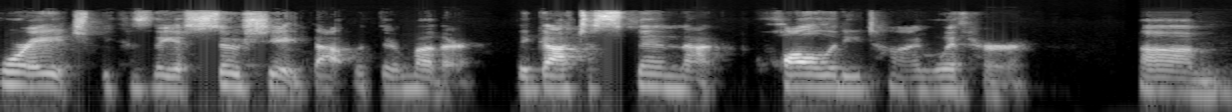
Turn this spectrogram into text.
4-H because they associate that with their mother. They got to spend that quality time with her, um,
